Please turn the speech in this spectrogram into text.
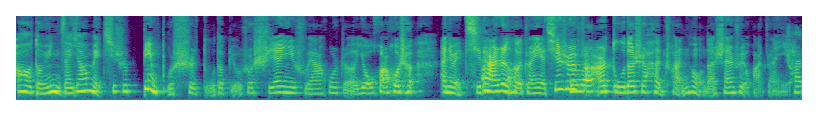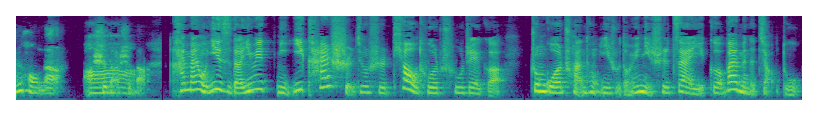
哦，等于你在央美其实并不是读的，比如说实验艺术呀，或者油画，或者 anyway 其他任何专业，其实反而读的是很传统的山水画专业。传统的，是的，是的，还蛮有意思的。因为你一开始就是跳脱出这个中国传统艺术，等于你是在一个外面的角度，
